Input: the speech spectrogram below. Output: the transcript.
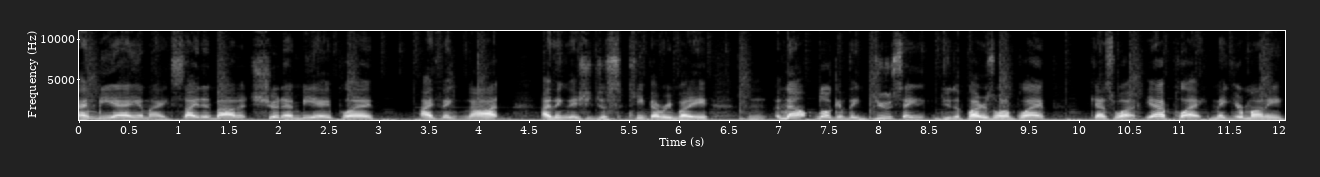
NBA. Am I excited about it? Should NBA play? I think not. I think they should just keep everybody. Now, look, if they do say, do the players want to play? Guess what? Yeah, play. Make your money.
